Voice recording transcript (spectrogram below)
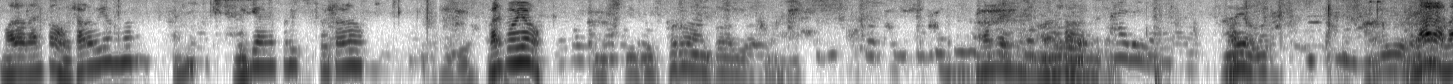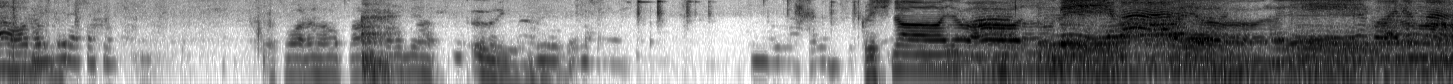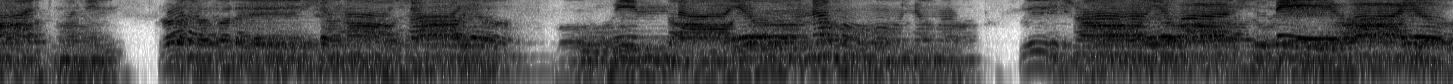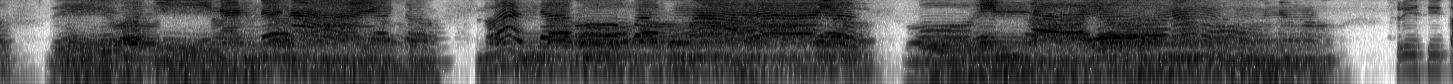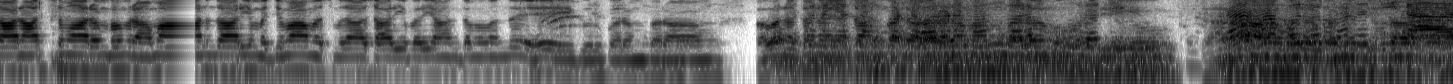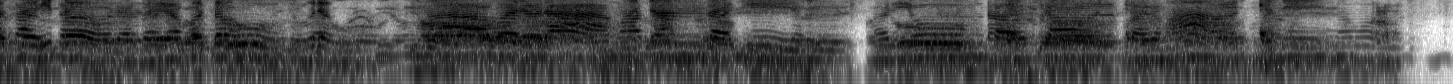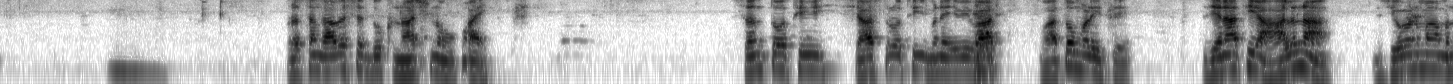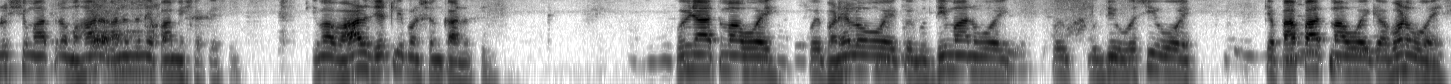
મારા લાલ પા હોશાળો વ્યો ને મારો વિજય પડી હોશાળો લાલ પા ના ના ના કૃષ્ણાય વાસુદેવાય. હરે પરમાત્મને revelation of science. namo namo. Krishnaya vasudevaya devaki nandanaya Shri સીતાનાથ સમારંભમ રામાનંદાર્ય મધ્યમામ અસ્મદાચાર્ય પર્યાંતમ વંદે ગુરુ પરંપરામ ભવનતનય સંકટ હરણ મંગલ મૂર્તિ રામ લક્ષ્મણ સીતા સહિત હૃદય બસહુ સુરભુ પ્રસંગ આવે છે દુઃખ નાશનો ઉપાય. સંતોથી, શાસ્ત્રોથી મને એવી વાત, વાતો મળી છે, જેનાથી હાલના જીવનમાં મનુષ્ય માત્ર મહાર આનંદને પામી શકે છે. એમાં વાળ જેટલી પણ શંકા નથી. પુણ્યાત્મા હોય, કોઈ ભણેલો હોય, કોઈ બુદ્ધિમાન હોય, કોઈ બુદ્ધિ ઓછી હોય, કે પાપાત્મા હોય, કે અભણ હોય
